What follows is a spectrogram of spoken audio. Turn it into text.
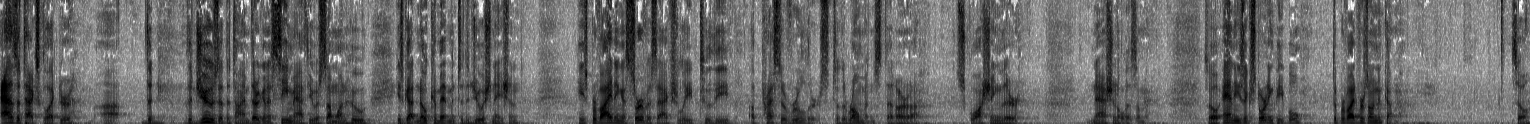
as a tax collector, uh, the, the Jews at the time, they're going to see Matthew as someone who he's got no commitment to the Jewish nation. He's providing a service, actually, to the oppressive rulers, to the Romans that are uh, squashing their nationalism. So, and he's extorting people to provide for his own income. So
